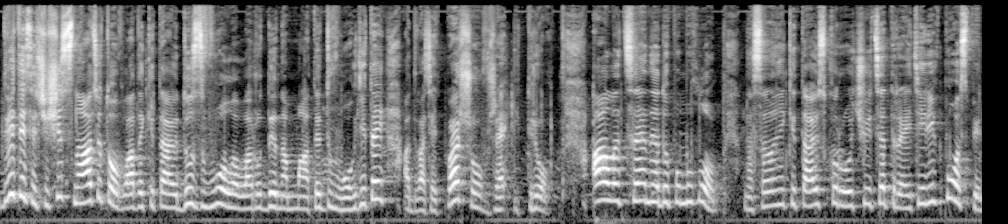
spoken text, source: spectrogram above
2016-го влада Китаю дозволила родинам мати двох дітей, а 21-го вже і трьох. Але це не допомогло. Населення Китаю скорочується третій рік поспіль.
